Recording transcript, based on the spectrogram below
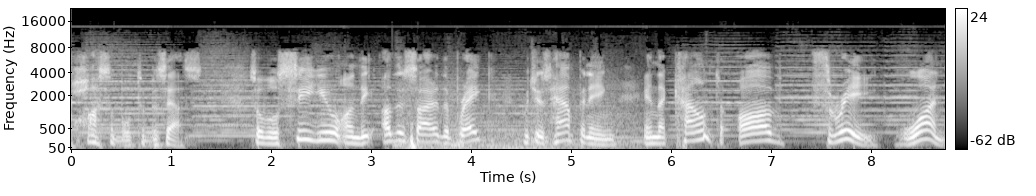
possible to possess. So we'll see you on the other side of the break, which is happening in the count of three. One,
